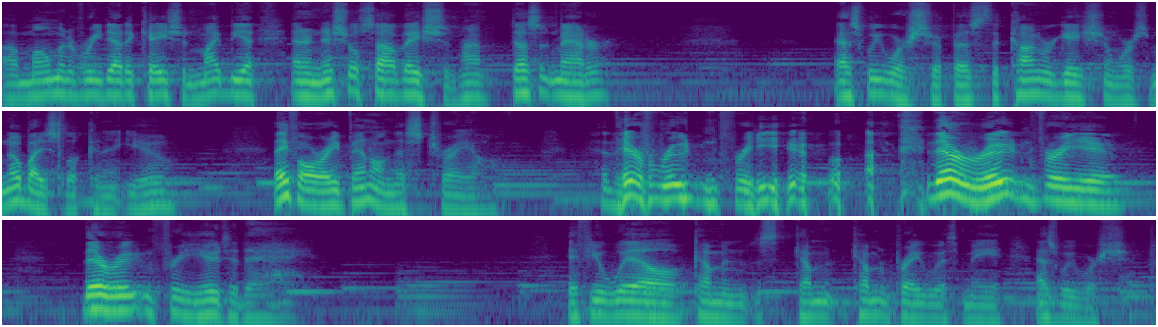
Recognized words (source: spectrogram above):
a, a moment of rededication, might be a, an initial salvation. Huh? Doesn't matter. As we worship, as the congregation worship, nobody's looking at you. They've already been on this trail. They're rooting for you. They're rooting for you. They're rooting for you today. If you will, come and come, come and pray with me as we worship.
